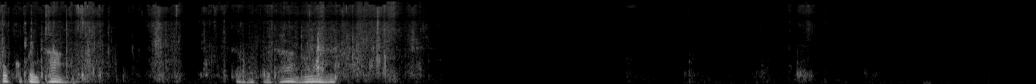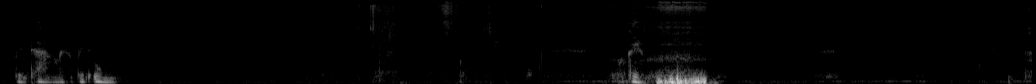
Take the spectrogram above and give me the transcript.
หกก็เป็นทางถือว่าเป็นทางของมันเป็นทางแล้วก็เป็นอุ่ม โอเค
